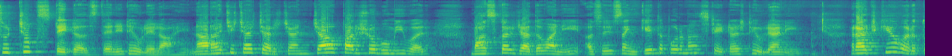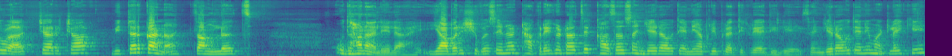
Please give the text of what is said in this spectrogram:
सूचक स्टेटस त्यांनी ठेवलेलं आहे. नाराजीच्या चर्चांच्या पार्श्वभूमीवर भास्कर जाधवांनी असे संकेतपूर्ण स्टेटस ठेवल्याने राजकीय वर्तुळात चर्चा वितर्कांना चांगलंच उधाण आलेलं आहे. यावर शिवसेना ठाकरे गटाचे खासदार संजय राऊत यांनी आपली प्रतिक्रिया दिली आहे. संजय राऊत यांनी म्हटलं आहे की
